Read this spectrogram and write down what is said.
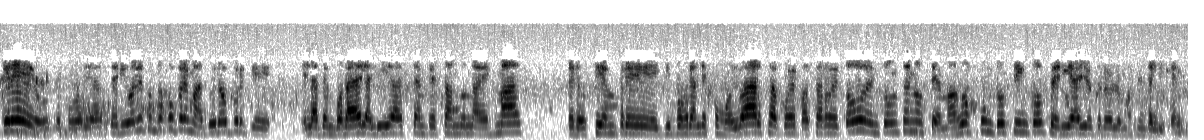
creo que podría ser. Igual es un poco prematuro porque la temporada de la liga está empezando una vez más, pero siempre equipos grandes como el Barça puede pasar de todo, entonces no sé, más 2.5 sería yo creo lo más inteligente.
